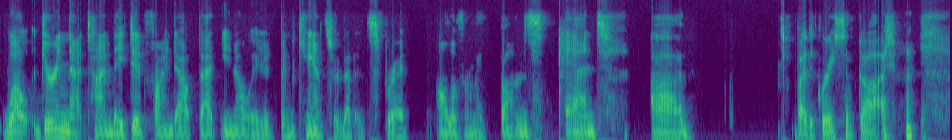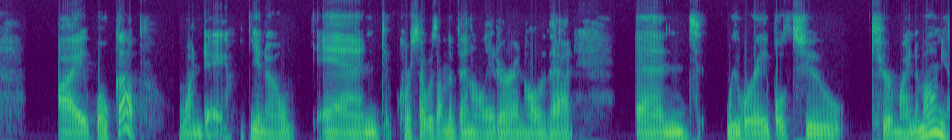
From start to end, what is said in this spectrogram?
Well, during that time, they did find out that, you know, it had been cancer that had spread all over my bones. And uh, by the grace of God, I woke up one day, you know, and of course, I was on the ventilator and all of that. And we were able to cure my pneumonia.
